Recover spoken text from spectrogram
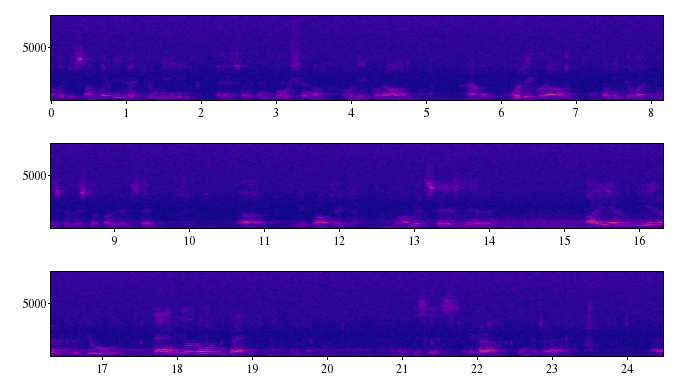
Somebody, somebody read to me a certain portion of Holy Quran. Huh? Holy Quran, coming to what Mr. Christopher had said, uh, the Prophet Muhammad says there, I am nearer to you than your own breath. this is In the Quran. in the Quran. Uh,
